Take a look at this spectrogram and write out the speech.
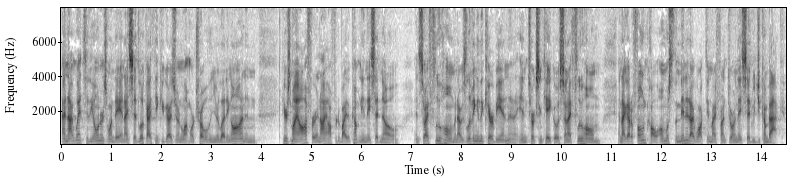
and I went to the owners one day and I said, Look, I think you guys are in a lot more trouble than you're letting on, and here's my offer. And I offered to buy the company, and they said no. And so I flew home, and I was living in the Caribbean, uh, in Turks and Caicos, and I flew home, and I got a phone call almost the minute I walked in my front door, and they said, Would you come back?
